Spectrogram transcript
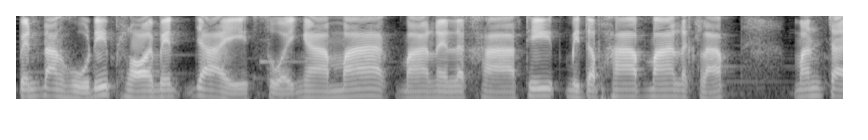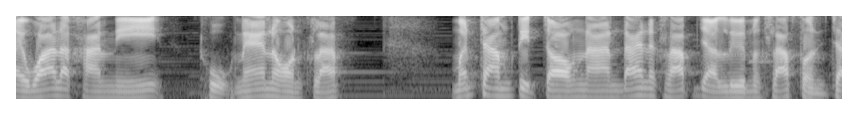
เป็นต่างหูที่พลอยเม็ดใหญ่สวยงามมาก มาในราคาที่มิตรภาพมากนะครับ มั่นใจว่าราคานี้ถูกแน่นอนครับมันจำติดจองนานได้นะครับ อย่าลืมนะครับ สนใจ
